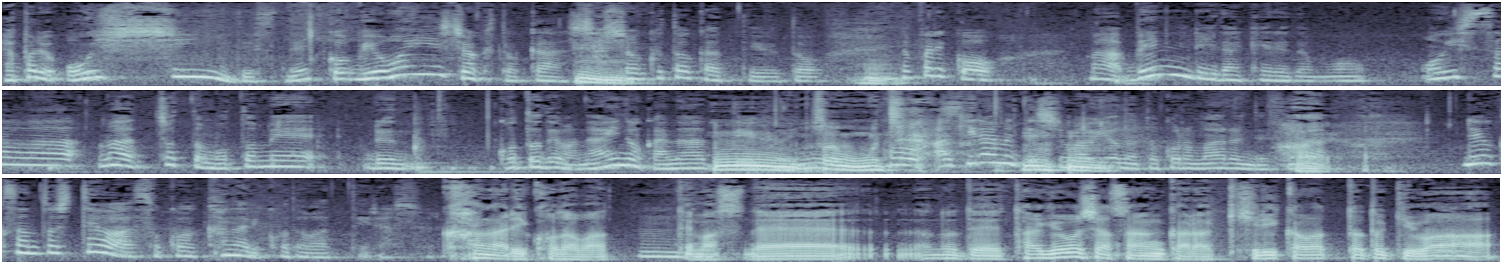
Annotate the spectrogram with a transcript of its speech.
やっぱり美味しいんですね。こう病院食とか社食とかっていうと、うん、やっぱりこう、まあ、便利だけれども美味しさは、まあ、ちょっと求めることではないのかなっていうふうに、うう諦めてしまうようなところもあるんですが、はいはいレオクさんとしてはそこはかなりこだわっていらっしゃる。かなりこだわってますね、うん、なので他業者さんから切り替わった時は、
